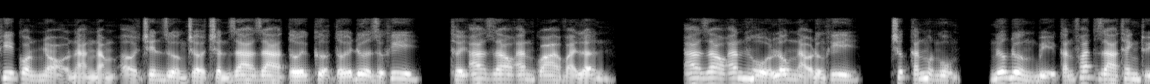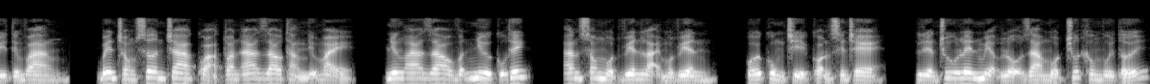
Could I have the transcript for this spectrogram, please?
Khi còn nhỏ nàng nằm ở trên giường chờ Trần Gia Gia tới cửa tới đưa dược khi, thấy A Giao ăn qua vài lần. A Giao ăn hồ lông nào đường khi, trước cắn một ngụm, nước đường bị cắn phát ra thanh thúy tiếng vang, bên trong sơn cha quả toàn A Giao thẳng như mày, nhưng A Giao vẫn như cũ thích, ăn xong một viên lại một viên, cuối cùng chỉ còn xin che, liền chu lên miệng lộ ra một chút không vui tới,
